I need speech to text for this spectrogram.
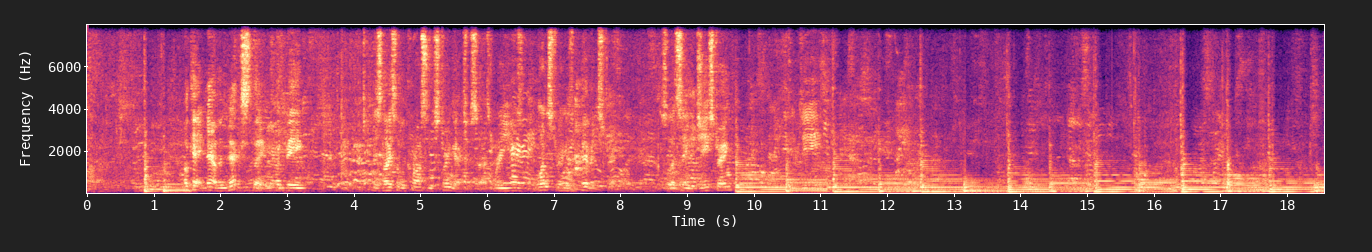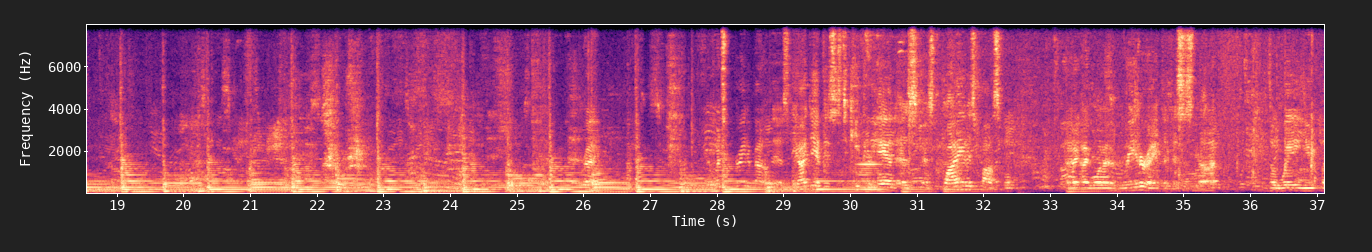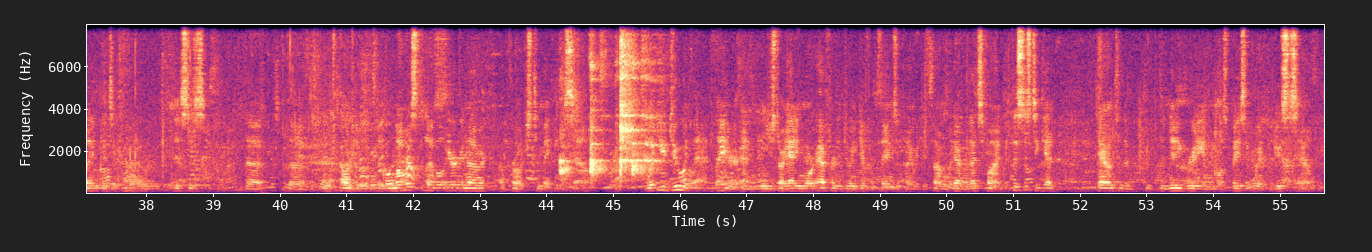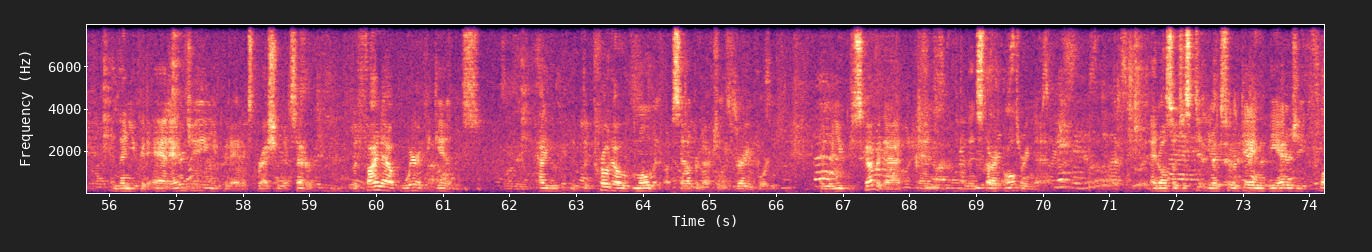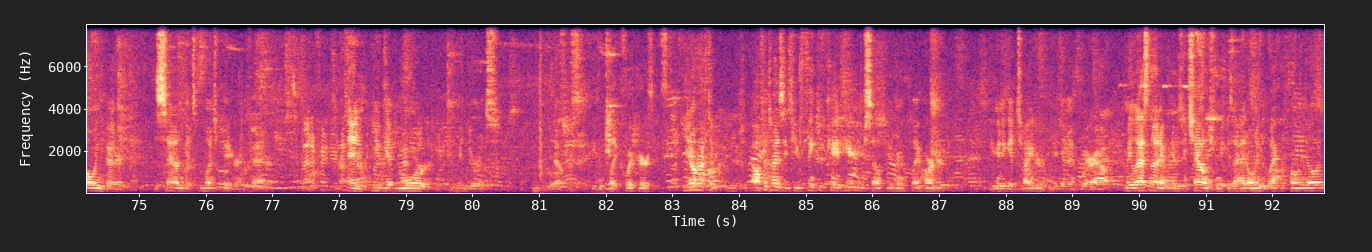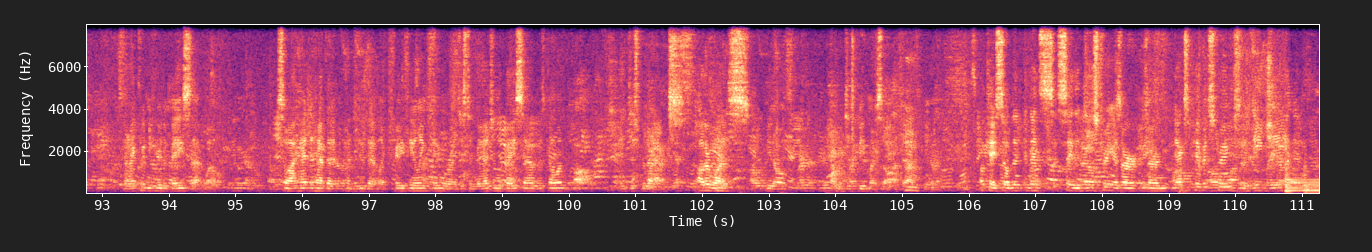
Okay, now the next thing would be this nice little crossing string exercise where you use one string as a pivot string. So let's say the G string, possible. I, I want to reiterate that this is not the way you play pizzicato. This is the, the, the, the lowest level ergonomic approach to making a sound. What you do with that later, and when you start adding more effort and doing different things and playing with your thumb, whatever, that's fine. But this is to get down to the, the nitty gritty and the most basic way to produce a sound. And then you can add energy, you can add expression, etc. But find out where it begins. How you, the, the proto moment of sound production is very important. And when you discover that and, and then start altering that, and also just you know sort of getting the energy flowing better, the sound gets much bigger and fatter, and you get more endurance. You know, you can play quicker. You don't have to. Oftentimes, if you think you can't hear yourself, you're going to play harder. You're going to get tighter. You're going to wear out. I mean, last night it was a challenge for me because I had only the microphone going, and I couldn't hear the bass that well. So I had to have that, I had to do that like faith healing thing where I just imagined the bass sound was going and just relax. Otherwise, you know, I would just beat myself to death, you know. Okay, so then, and then say the D string is our, is our next pivot string, so D, G, and then.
